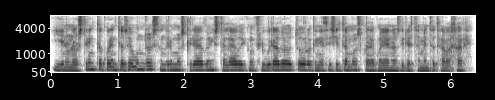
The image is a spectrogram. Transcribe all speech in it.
y en unos 30 o 40 segundos tendremos creado, instalado y configurado todo lo que necesitamos para ponernos directamente a trabajar.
